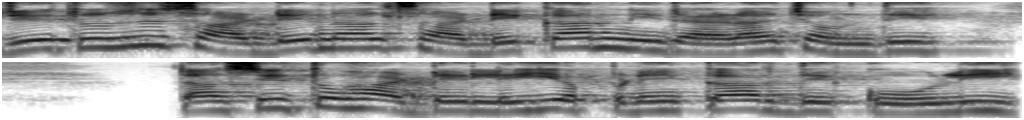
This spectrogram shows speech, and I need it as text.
ਜੇ ਤੁਸੀਂ ਸਾਡੇ ਨਾਲ ਸਾਡੇ ਘਰ ਨਹੀਂ ਰਹਿਣਾ ਚਾਹੁੰਦੇ, ਤਾਂ ਅਸੀਂ ਤੁਹਾਡੇ ਲਈ ਆਪਣੇ ਘਰ ਦੇ ਕੋਲ ਹੀ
